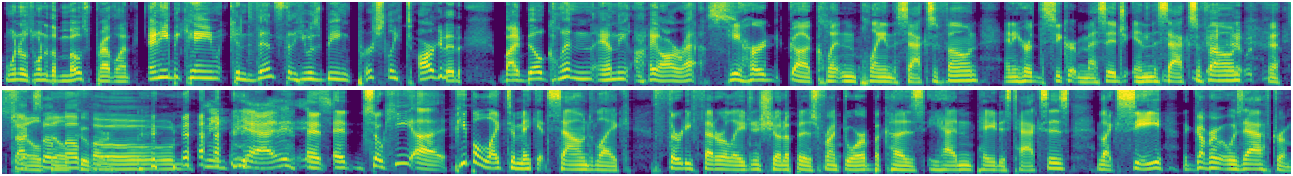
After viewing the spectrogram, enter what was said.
when it was one of the most prevalent, and he became convinced that he was being personally targeted by Bill Clinton and the IRS. He heard uh, Clinton playing the saxophone, and he heard the secret message in the saxophone. it was Yeah, Kill Bill Cooper. I mean, yeah, it's, And, and so he, uh, people like to make it sound like 30 federal agents showed up at his front door because he hadn't paid his taxes. Like, see, the government was after him.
